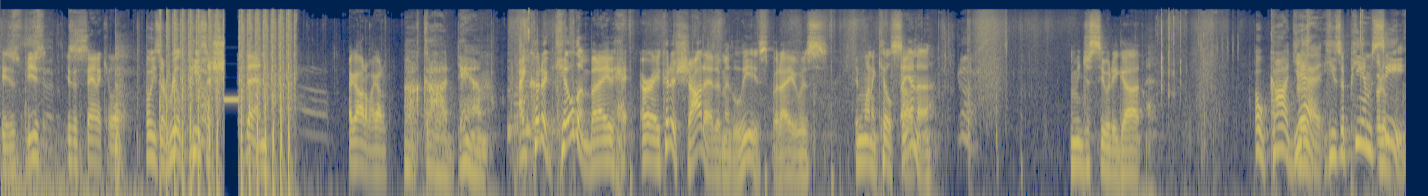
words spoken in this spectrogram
He's he's he's a Santa killer. Oh, he's a real piece of shit then. I got him. I got him. Oh god damn. I could have killed him, but I or I could have shot at him at least, but I was didn't want to kill oh. Santa. Let me just see what he got. Oh god, yeah, he's a PMC.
